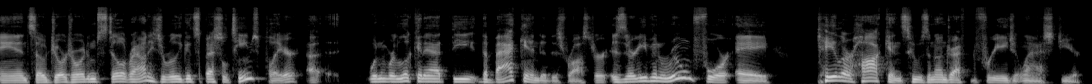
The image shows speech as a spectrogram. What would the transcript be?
and so George Odum's still around. He's a really good special teams player. Uh, when we're looking at the the back end of this roster, is there even room for a Tayler Hawkins, who was an undrafted free agent last year?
